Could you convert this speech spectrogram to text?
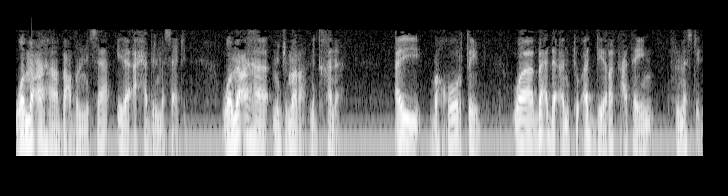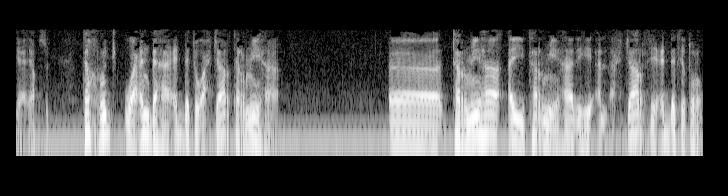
ومعها بعض النساء إلى أحد المساجد ومعها مجمرة مدخنة أي بخور طيب وبعد أن تؤدي ركعتين في المسجد يقصد. تخرج وعندها عدة أحجار ترميها. آه، ترميها أي ترمي هذه الأحجار في عدة طرق.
